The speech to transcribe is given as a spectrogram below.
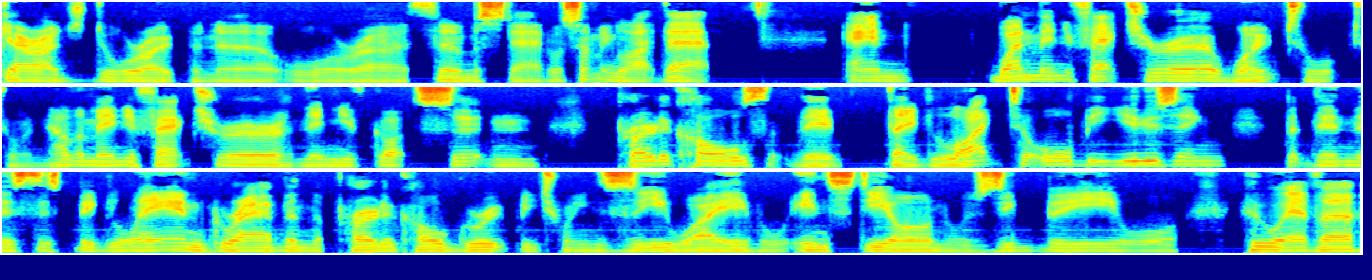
garage door opener or a thermostat or something like that. And one manufacturer won't talk to another manufacturer. And then you've got certain protocols that they they'd like to all be using, but then there's this big land grab in the protocol group between Z-Wave or Insteon or Zigbee or whoever.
